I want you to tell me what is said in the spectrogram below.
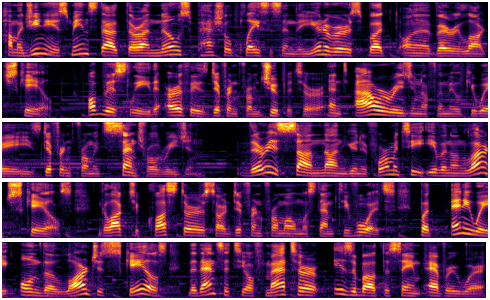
Homogeneous means that there are no special places in the universe, but on a very large scale. Obviously, the Earth is different from Jupiter, and our region of the Milky Way is different from its central region. There is some non-uniformity even on large scales. Galactic clusters are different from almost empty voids. But anyway, on the largest scales, the density of matter is about the same everywhere,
